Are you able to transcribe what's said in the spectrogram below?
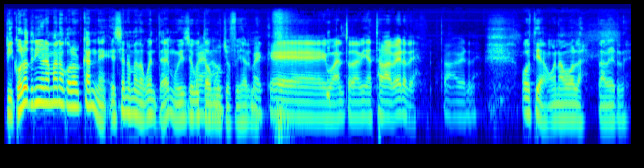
Piccolo tenía una mano color carne, ese no me he dado cuenta, ¿eh? Me hubiese gustado Bueno, mucho fijarme. Es que igual todavía estaba verde. Estaba verde. Hostia, buena bola, está verde.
